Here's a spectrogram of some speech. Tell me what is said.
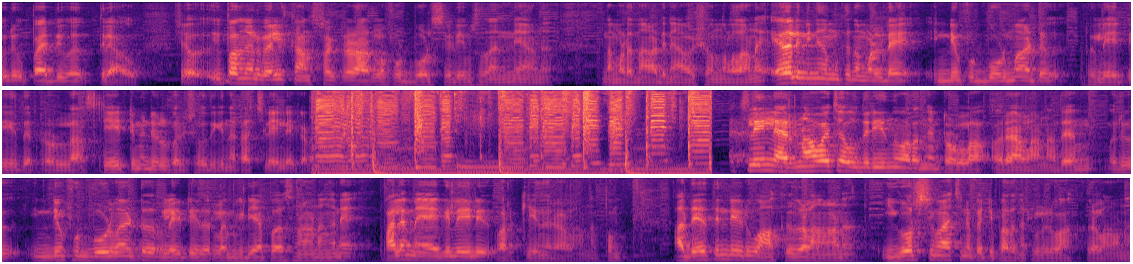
ഒരു പരിധിത്തിലാവും. പക്ഷേ ഈ പറഞ്ഞ പോലെ വെൽ കൺസ്ട്രക്റ്റഡ് ആയിട്ടുള്ള ഫുട്ബോൾ സ്റ്റേഡിയംസ് തന്നെയാണ് നമ്മുടെ നാടിന് ആവശ്യം എന്നുള്ളതാണ്. ഏതായാലും ഇനി നമുക്ക് നമ്മളുടെ ഇന്ത്യൻ ഫുട്ബോളുമായിട്ട് റിലേറ്റ് ചെയ്തിട്ടുള്ള സ്റ്റേറ്റ്മെന്റുകൾ പരിശോധിക്കുന്ന ടച്ച് ലൈനിലേക്ക് കടക്കാം. ലൈനിൽ അരുണാവ ചൗധരി എന്ന് പറഞ്ഞിട്ടുള്ള ഒരാളാണ്. അദ്ദേഹം ഒരു ഇന്ത്യൻ ഫുട്ബോളുമായിട്ട് റിലേറ്റ് ചെയ്തിട്ടുള്ള മീഡിയ പേഴ്സൺ ആണ് അങ്ങനെ പല മേഖലയിൽ വർക്ക് ചെയ്യുന്ന ഒരാളാണ്. അപ്പം അദ്ദേഹത്തിന്റെ ഒരു വാക്കുകളാണ് ഇഗോർ ഷിമാച്ചിനെ പറ്റി പറഞ്ഞിട്ടുള്ള ഒരു വാക്കുകളാണ്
